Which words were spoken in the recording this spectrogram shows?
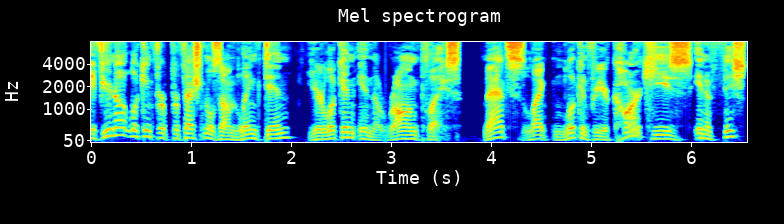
If you're not looking for professionals on LinkedIn, you're looking in the wrong place. That's like looking for your car keys in a fish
